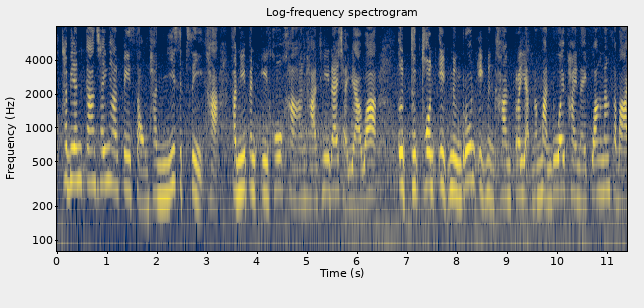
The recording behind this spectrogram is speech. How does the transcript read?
ดทะเบียนการใช้งานปี 2024ค่ะ คันนี้เป็น Eco Car นะคะที่ได้ฉายาว่าอึดถึกทนอีกหนึ่งรุ่นอีกหนึ่งคัน ประหยัดน้ำมันด้วยภายในกว้างนั่งสบาย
